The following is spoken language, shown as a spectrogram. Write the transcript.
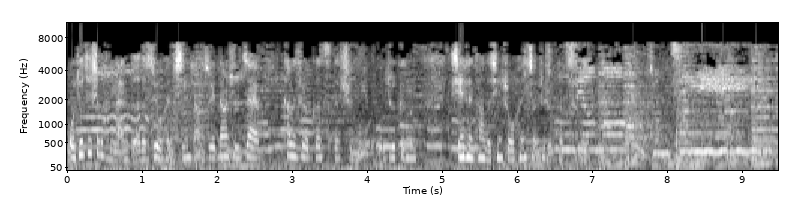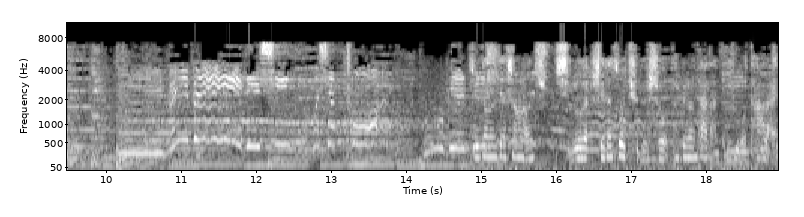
我觉得这是个很难得的，所以我很欣赏。所以当时在看到这首歌词的时候，我就跟先生汤子欣说，我很喜欢这首歌词。所以当时在商量由来谁来作曲的时候，他非常大胆提出由他来，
